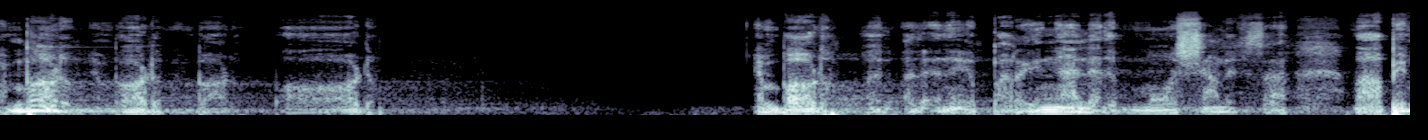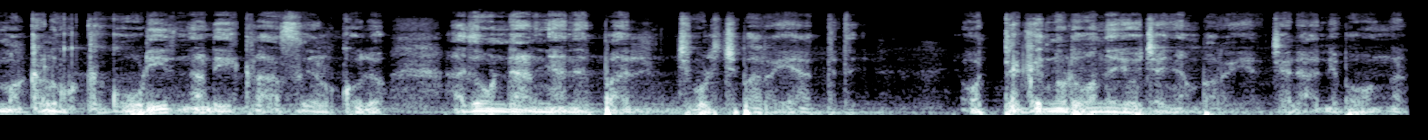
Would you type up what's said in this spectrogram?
എമ്പാടും എമ്പാടും എമ്പാടും പാടും എമ്പാടും. അത് പറഞ്ഞാൽ അത് മോശമാണ്. ബാപ്പി മക്കളൊക്കെ കൂടിയിരുന്നാണ് ഈ ക്ലാസ് കേൾക്കുമല്ലോ അതുകൊണ്ടാണ് ഞാൻ പൊളിച്ച് പറയാത്തത്. ഒറ്റയ്ക്ക് എന്നോട് വന്ന് ചോദിച്ചാൽ ഞാൻ പറയാം ചില അനുഭവങ്ങൾ.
